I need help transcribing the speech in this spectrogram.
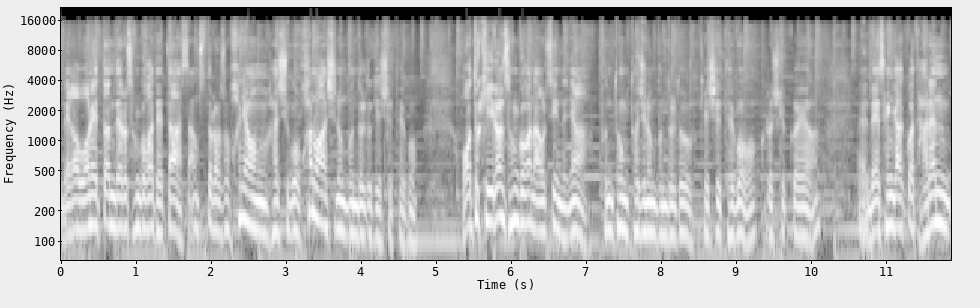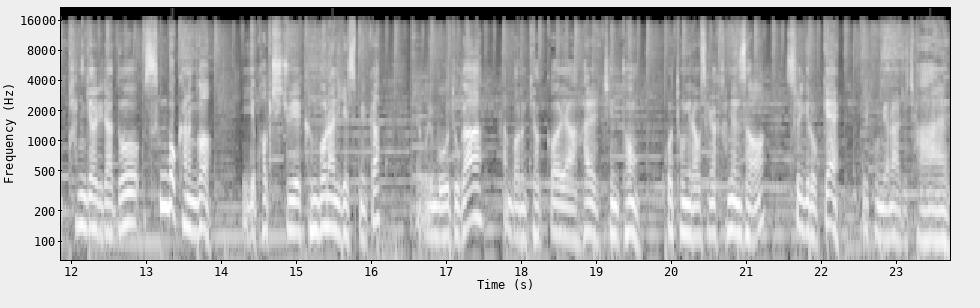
내가 원했던 대로 선거가 됐다. 쌍수 들어서 환영하시고 환호하시는 분들도 계실 테고 어떻게 이런 선거가 나올 수 있느냐 분통 터지는 분들도 계실 테고 그러실 거예요. 내 생각과 다른 판결이라도 승복하는 거 이게 법치주의의 근본 아니겠습니까? 우리 모두가 한 번은 겪어야 할 진통, 고통이라고 생각하면서 슬기롭게 이 국면을 아주 잘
